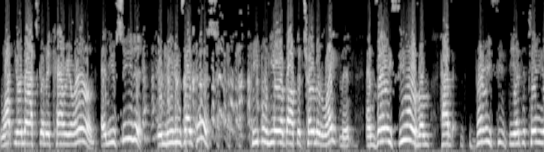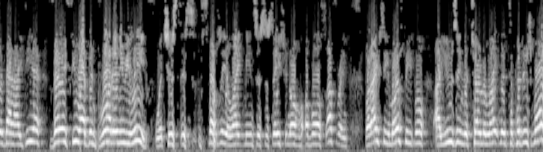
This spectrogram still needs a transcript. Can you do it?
what you're not's going to carry around. And you've seen it in meetings like this. People hear about the term enlightenment, and very few of them have very few the entertaining of that idea very few have been brought any relief. Which is this supposedly a light means a cessation of, of all suffering. But i see most people are using the term enlightenment to produce more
